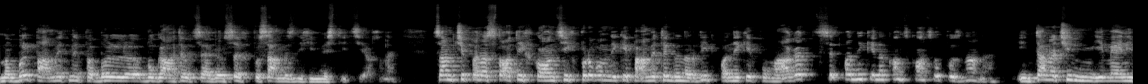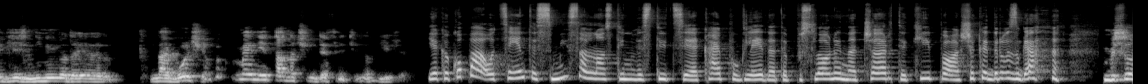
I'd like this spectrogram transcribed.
imam bolj pametne, pa bolj eh, bogate od sebe v vseh posameznih investicijah. Ne. Sam, če pa na stotih koncih probujem nekaj pametnega narediti, pa nekaj pomagati, se pa nekaj na koncu koncev pozna. Ne. In ta način je meni blizu, ni nujno, da je najboljši, ampak meni je ta način definitivno bliže. Ja, kako pa ocenite smiselnost investicije, kaj pogledate, poslovni načrt, ekipo, še kaj drugega? Mislim,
